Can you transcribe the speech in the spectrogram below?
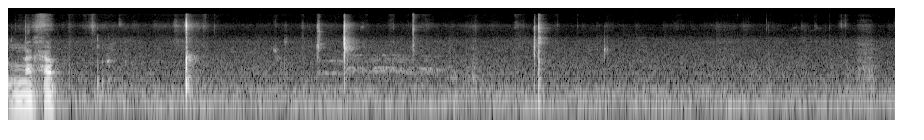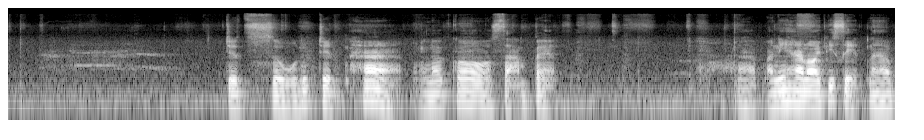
นย์นะครับ เจ็ดศูนย์เจ็ดห้าแล้วก็สามแปดนะครับ อันนี้ฮานอยพิเศษนะครับ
